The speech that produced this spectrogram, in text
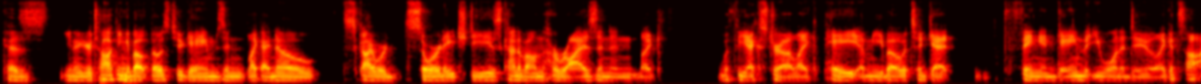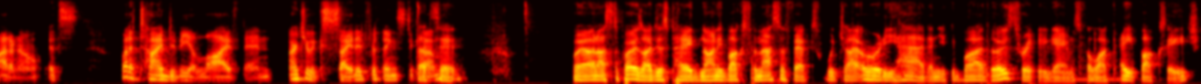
because, you know, you're talking about those two games and like I know Skyward Sword HD is kind of on the horizon and like with the extra like pay amiibo to get thing in game that you want to do. Like it's I don't know. It's what a time to be alive, Ben. Aren't you excited for things to That's come? That's it. Well, and I suppose I just paid 90 bucks for Mass Effect, which I already had, and you could buy those three games for like eight bucks each,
